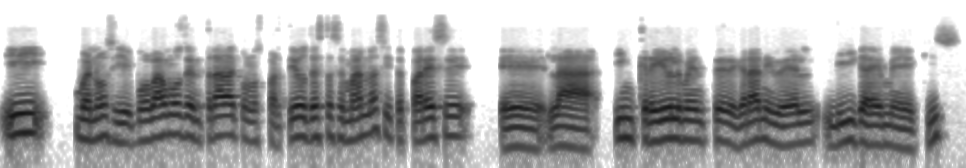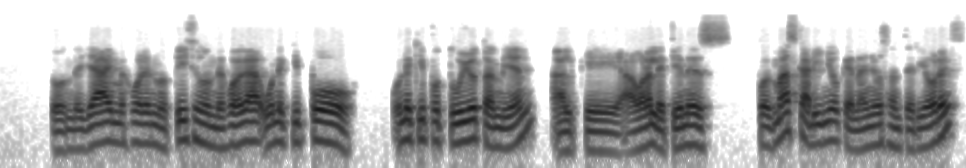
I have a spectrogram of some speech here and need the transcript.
Y bueno, si volvamos de entrada con los partidos de esta semana, si te parece eh, la increíblemente de gran nivel Liga MX, donde ya hay mejores noticias, donde juega un equipo, un equipo tuyo también, al que ahora le tienes pues más cariño que en años anteriores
